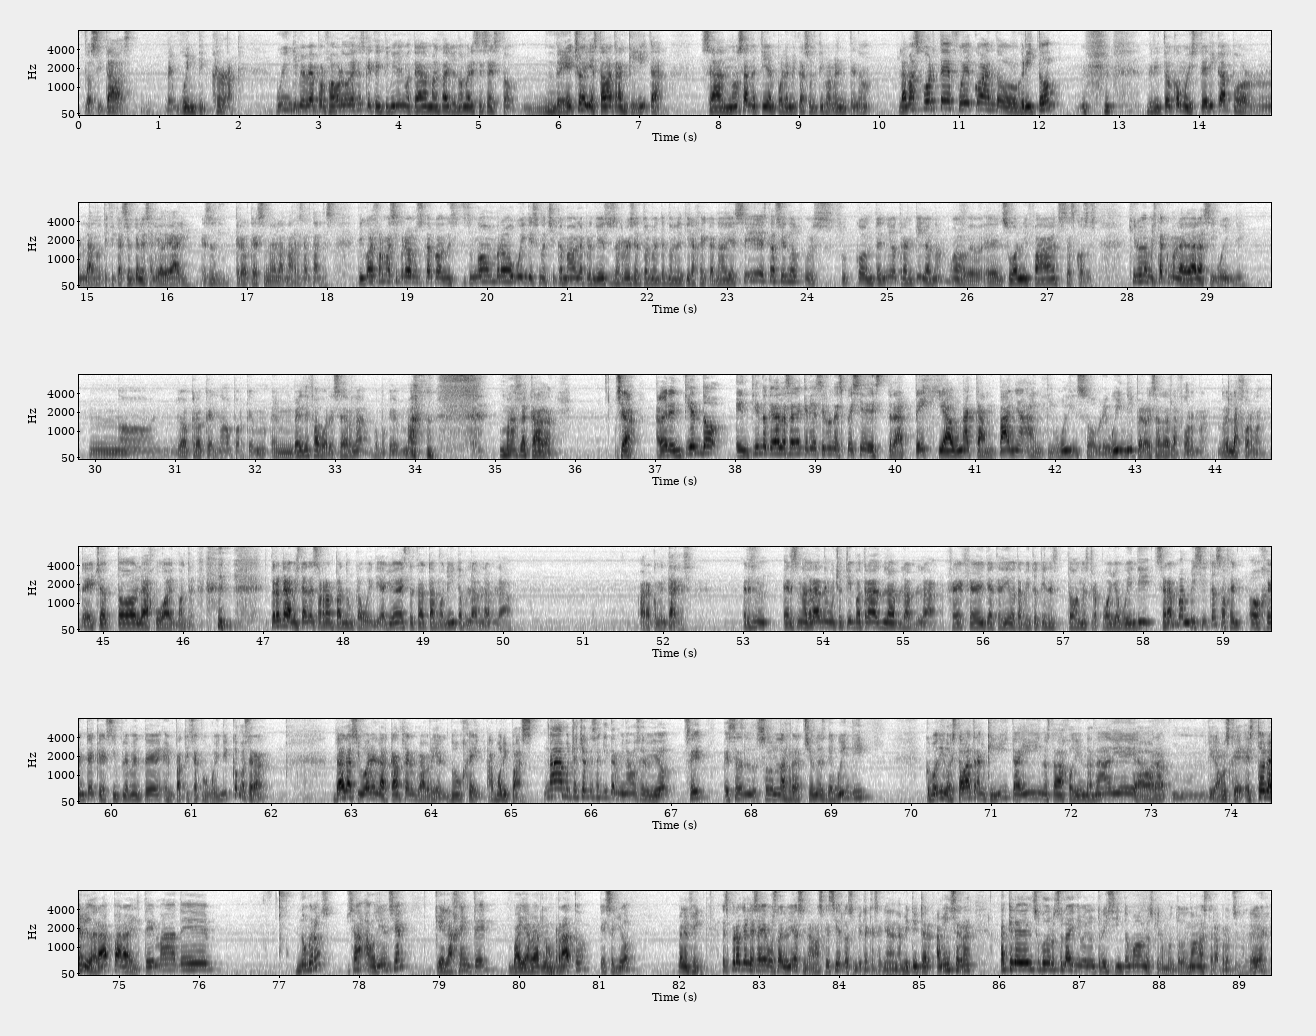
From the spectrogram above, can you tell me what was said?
Lo citabas. De Windy Kirk. Windy, bebé, por favor, no dejes que te intimiden o te hagan más daño. No mereces esto. De hecho, ella estaba tranquilita. O sea, no se ha metido en polémicas últimamente, ¿no? La más fuerte fue cuando gritó. gritó como histérica por la notificación que le salió de Ari. Eso es- creo que es una de las más resaltantes. De igual forma, siempre vamos a estar cuando necesites un hombro. Windy es una chica amable, aprendió de sus errores y actualmente no le tira hate a nadie. Sí, está haciendo pues su contenido tranquila, ¿no? Bueno, en su OnlyFans, esas cosas. Quiero una amistad como la de Dallas y Windy. No, yo creo que no, porque en vez de favorecerla, como que más, más la caga. O sea, a ver, entiendo, entiendo que Dallas haya querido hacer una especie de estrategia, una campaña anti-bullying sobre Windy, pero esa no es la forma. No es la forma. De hecho, todo le ha jugado en contra. Espero que la amistad no se rompa nunca, Windy. Ayuda a esto está tan bonito, bla, bla, bla. Ahora comentarios. Eres, un- eres una grande mucho tiempo atrás, bla, bla, bla. Jeje, ya te digo, también tú tienes todo nuestro apoyo, Windy. ¿Serán bambisitos o, gen- o gente que simplemente empatiza con Windy? ¿Cómo serán? Dallas igual el arcángel Gabriel. No hate, amor y paz. Nada, muchachones, aquí terminamos el video. Sí, esas son las reacciones de Windy. Como digo, estaba tranquilita ahí, no estaba jodiendo a nadie. Ahora, mm, digamos que esto le ayudará para el tema de números, o sea, audiencia. Que la gente vaya a verlo un rato, qué sé yo. Pero en fin, espero que les haya gustado el video. Sin nada más que decir, los invito a que se añadan a mi Twitter, a mi Instagram, a que le den su poderoso like nivel ultra síntoma. Los quiero un montón. ¿no? Hasta la próxima. ¿eh?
